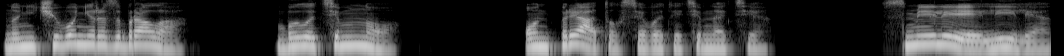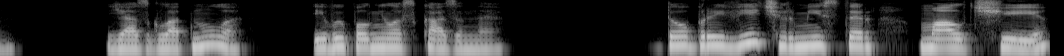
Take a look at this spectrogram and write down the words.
но ничего не разобрала. Было темно. Он прятался в этой темноте. «Смелее, Лилиан!» Я сглотнула и выполнила сказанное. «Добрый вечер, мистер Молчи!»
